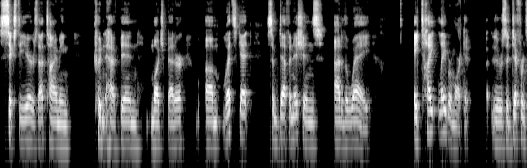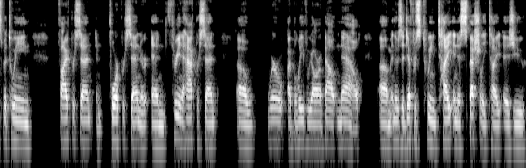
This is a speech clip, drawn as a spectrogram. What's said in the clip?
60 years. That timing couldn't have been much better. Um, let's get some definitions out of the way. A tight labor market. There's a difference between 5% and 4% or, and 3.5%, uh, where I believe we are about now. Um, and there's a difference between tight and especially tight, as you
